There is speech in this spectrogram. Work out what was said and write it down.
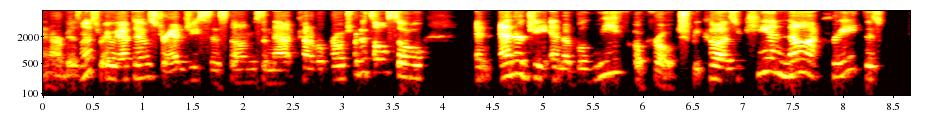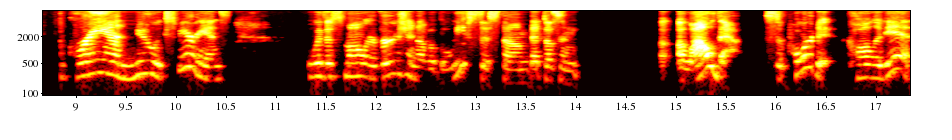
in our business, right? We have to have strategy systems and that kind of approach, but it's also an energy and a belief approach because you cannot create this grand new experience with a smaller version of a belief system that doesn't allow that, support it, call it in,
